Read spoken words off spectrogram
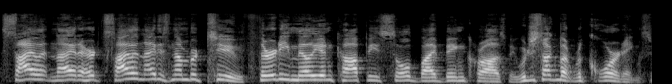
Silent Night. I heard Silent Night is number two. 30 million copies sold by Bing Crosby. We're just talking about recordings.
